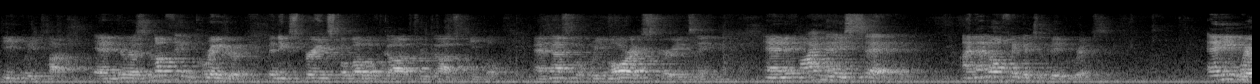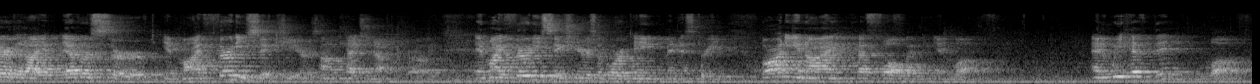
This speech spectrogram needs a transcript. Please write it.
deeply touched. And there is nothing greater than experience the love of God through God's people. And that's what we are experiencing. And if I may say, and I don't think it's a big risk, anywhere that I have ever served in my 36 years, I'm catching up, Charlie, in my 36 years of ordained ministry, Bonnie and I have fallen in love. And we have been loved.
